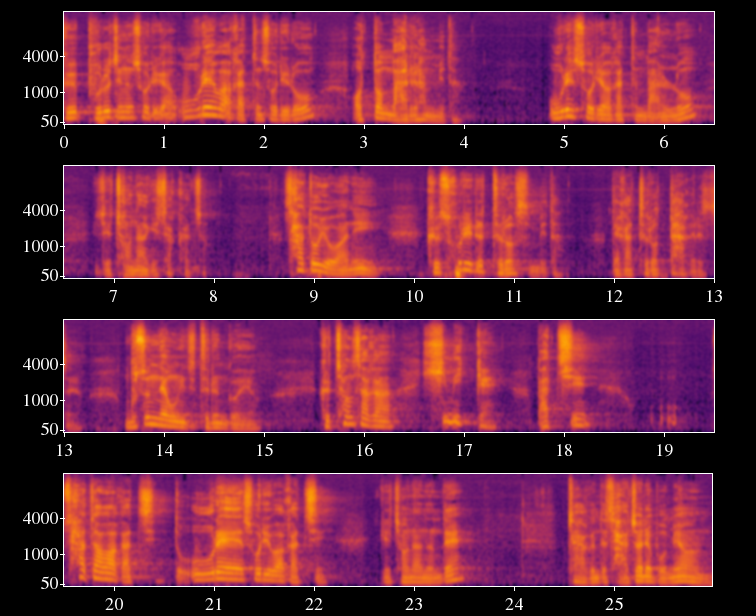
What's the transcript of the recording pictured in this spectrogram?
그 부르짖는 소리가 우레와 같은 소리로 어떤 말을 합니다. 우레 소리와 같은 말로 이제 전하기 시작하죠. 사도 요한이 그 소리를 들었습니다. 내가 들었다 그랬어요. 무슨 내용인지 들은 거예요. 그 천사가 힘있게 마치 사자와 같이 또 우레의 소리와 같이 전하는데 자 근데 4절에 보면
